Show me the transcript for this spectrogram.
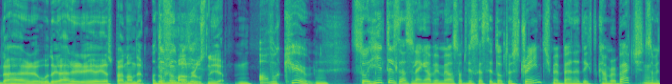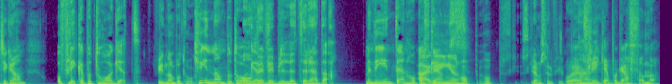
det här, och det här är, är spännande. Och det Uffe vill vi- Malmros nya. Mm. Ah, vad kul. Så hittills än så länge har vi med oss att vi ska se Doctor Strange med Benedict Cumberbatch Mm. som vi tycker om och Flicka på tåget, Kvinnan på tåget. Kvinnan på Om tåget. vi vill bli lite rädda. Men det är inte en hoppa Nej, det är skräms. ingen hopp, hopp, skrämselfilm. Och en flicka på gaffeln då?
